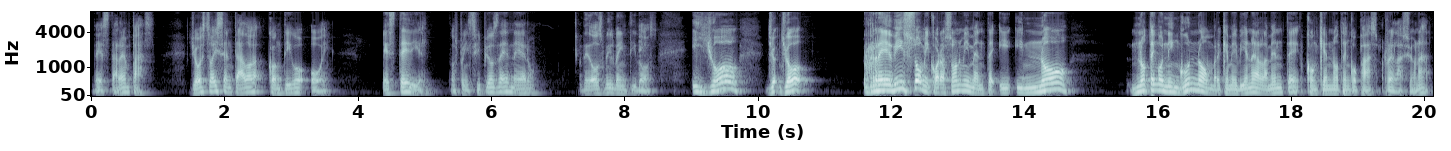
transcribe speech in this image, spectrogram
de estar en paz. Yo estoy sentado contigo hoy, este día, los principios de enero de 2022, y yo, yo reviso mi corazón, mi mente, y, y no, no tengo ningún nombre que me viene a la mente con quien no tengo paz relacional.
